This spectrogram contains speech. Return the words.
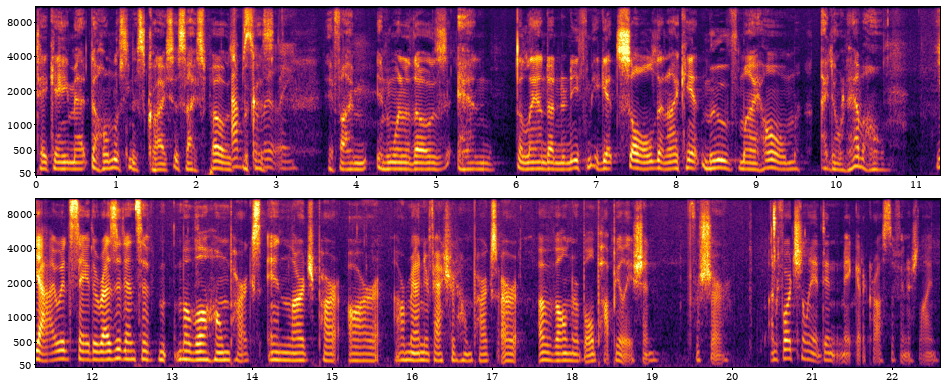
take aim at the homelessness crisis, I suppose. Absolutely. Because if I'm in one of those and the land underneath me gets sold and I can't move my home, I don't have a home. Yeah, I would say the residents of mobile home parks, in large part, are our manufactured home parks, are a vulnerable population, for sure. Unfortunately, it didn't make it across the finish line.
